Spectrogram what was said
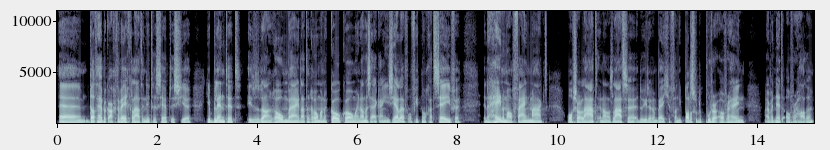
Uh, dat heb ik achterwege gelaten in dit recept. Dus je, je blendt het, je doet er dan room bij, laat de room aan de kook komen. En dan is het eigenlijk aan jezelf of je het nog gaat zeven en er helemaal fijn maakt. Of zo laat. En dan als laatste doe je er een beetje van die paddenstoelenpoeder overheen, waar we het net over hadden.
